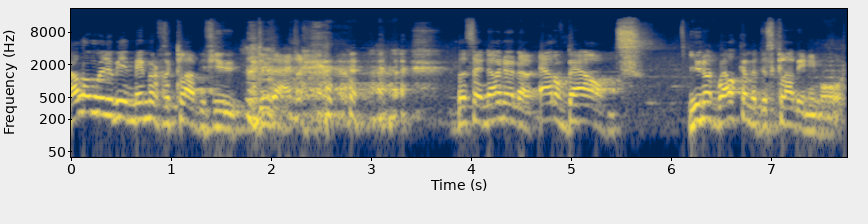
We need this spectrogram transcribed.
How long will you be a member of the club if you do that? They'll say, no, no, no, out of bounds. You're not welcome at this club anymore.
